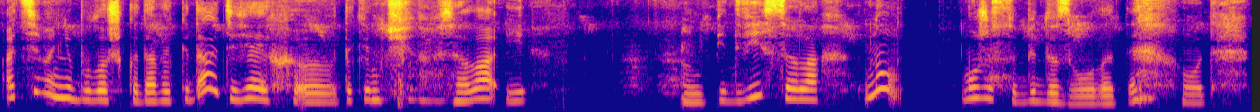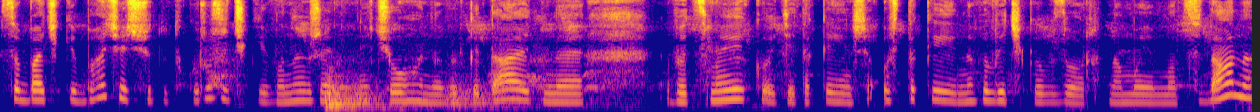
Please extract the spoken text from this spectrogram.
А ці мені було шкода викидати, я їх е, таким чином взяла і підвісила. Ну, можу собі дозволити. От. Собачки бачать, що тут кружечки, вони вже нічого не викидають, не вицмикують і таке інше. Ось такий невеличкий обзор на мої мацедани.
